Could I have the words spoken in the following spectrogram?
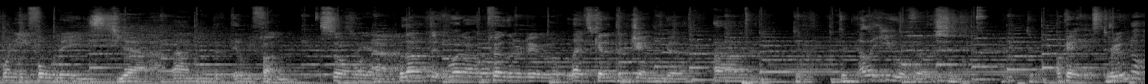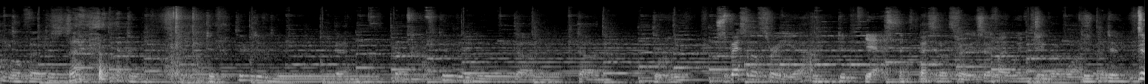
24 days. Yeah. and it'll be fun. So, So, yeah. without without further ado, let's get into Jenga. Um, I'll let you go first. Okay, it's Drew not go first. best of three, yeah? Yes. Best of three. So if I win two, I won. So.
